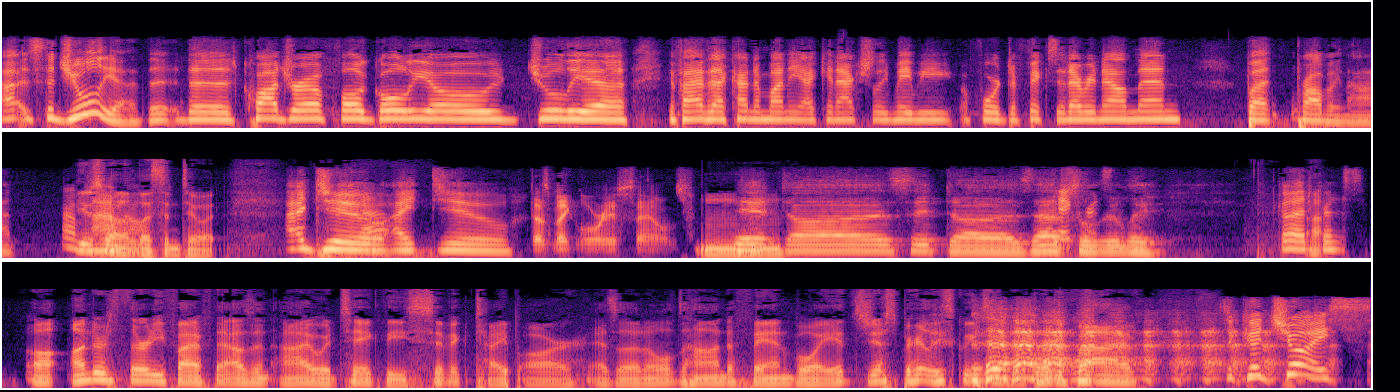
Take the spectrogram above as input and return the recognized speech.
uh, it's the Giulia, the the Quadra Giulia. If I have that kind of money, I can actually maybe afford to fix it every now and then, but probably not. You just want to listen to it. I do, I do. it does make glorious sounds. Mhm. It does. It does. Chris. Absolutely. Go ahead, Chris. Uh, under thirty-five thousand, I would take the Civic Type R as an old Honda fanboy. It's just barely squeaks under thirty-five, It's a good choice.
